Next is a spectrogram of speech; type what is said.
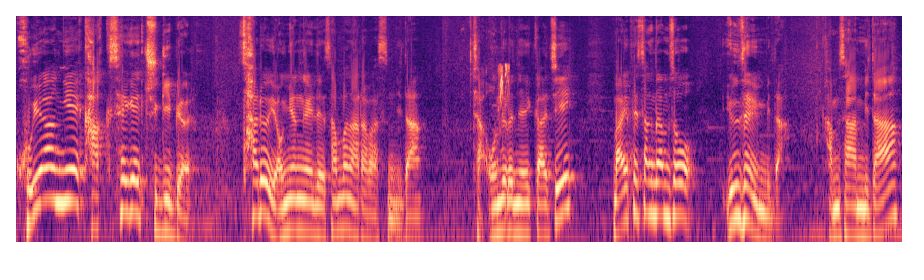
고양이의 각 세계 주기별 사료 영양에 대해서 한번 알아봤습니다. 자, 오늘은 여기까지 마이펫 상담소 윤쌤입니다. 감사합니다.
